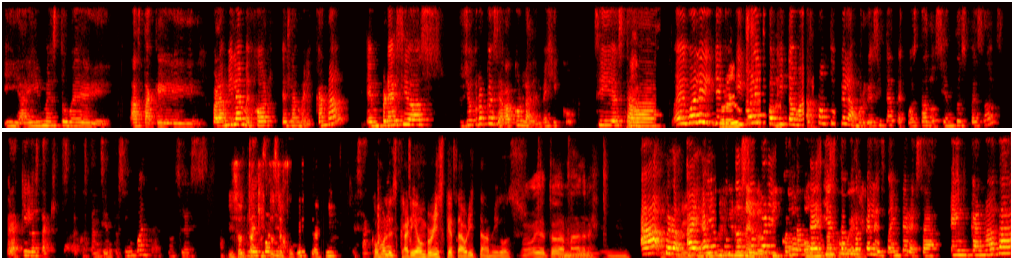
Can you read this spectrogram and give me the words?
y ahí me estuve hasta que para mí la mejor es la americana. En precios, pues yo creo que se va con la de México. Sí, está. eh, igual, igual y un poquito más. Pon tú que la hamburguesita te cuesta 200 pesos, pero aquí los taquitos te cuestan 150. Entonces, Y son taquitos de juguete aquí. ¿Cómo les caería un brisket ahorita, amigos? Oye, toda madre. Mm, Ah, pero hay, un punto súper importante y esto creo que les va a interesar. En Canadá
